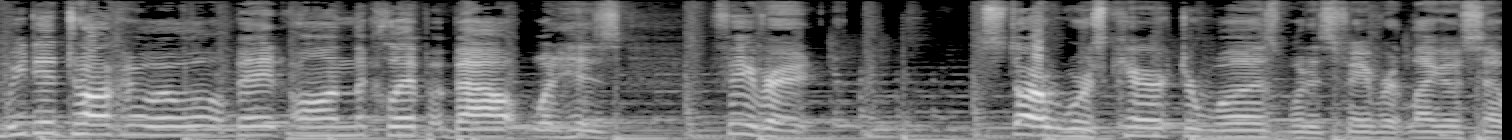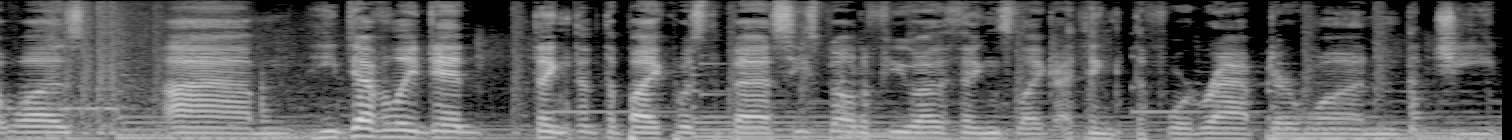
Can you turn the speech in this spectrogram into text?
we did talk a little bit on the clip about what his favorite Star Wars character was, what his favorite Lego set was. Um, he definitely did think that the bike was the best. He's built a few other things, like I think the Ford Raptor one, the Jeep,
